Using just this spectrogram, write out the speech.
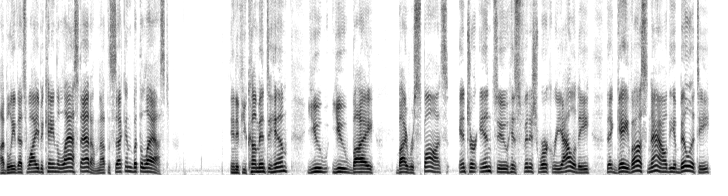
I believe that's why he became the last Adam, not the second, but the last. And if you come into him, you you by by response enter into his finished work reality that gave us now the ability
